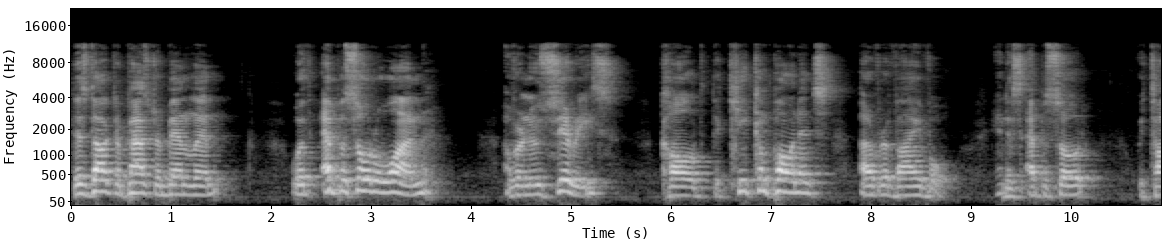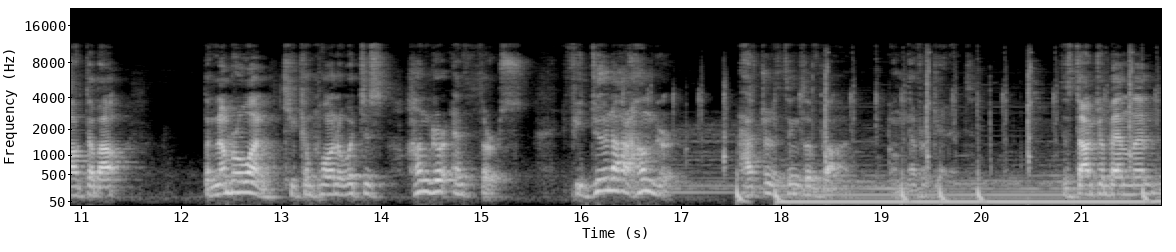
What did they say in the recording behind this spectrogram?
This Dr. Pastor Ben Lim with episode one of our new series called The Key Components of Revival. In this episode, we talked about the number one key component, which is hunger and thirst. If you do not hunger after the things of God, you'll never get it. This Dr. Ben Lim.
